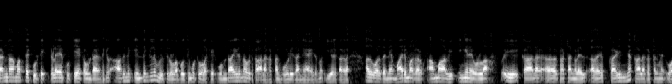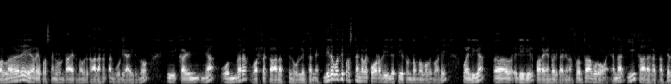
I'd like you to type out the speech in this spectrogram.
രണ്ടാമത്തെ കുട്ടി ഇളയ കുട്ടിയൊക്കെ ഉണ്ടായിരുന്നെങ്കിൽ അതിന് എന്തെങ്കിലും വിധത്തിലുള്ള ബുദ്ധിമുട്ടുകളൊക്കെ ഉണ്ടായിരുന്ന ഒരു കാലഘട്ടം കൂടി തന്നെയായിരുന്നു ഈ ഒരു കാലഘട്ടം. അതുപോലെ തന്നെ മരുമകൾ അമ്മാവി ഇങ്ങനെയുള്ള ഈ കാലഘട്ടങ്ങളിൽ അതായത് കഴിഞ്ഞ കാലഘട്ടങ്ങളിൽ വളരെയേറെ പ്രശ്നങ്ങളുണ്ടായിരുന്ന ഒരു കാലഘട്ടം കൂടിയായിരുന്നു ഈ കഴിഞ്ഞ ഒന്നര വർഷക്കാലത്തിനുള്ളിൽ തന്നെ. നിരവധി പ്രശ്നങ്ങൾ കോടതിയിൽ എത്തിയിട്ടുണ്ടെന്നുള്ളത് കൂടി വലിയ രീതിയിൽ പറയേണ്ട ഒരു കാര്യമാണ് ശ്രദ്ധാപൂർവമായി എന്നാൽ ഈ കാലഘട്ടത്തിൽ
